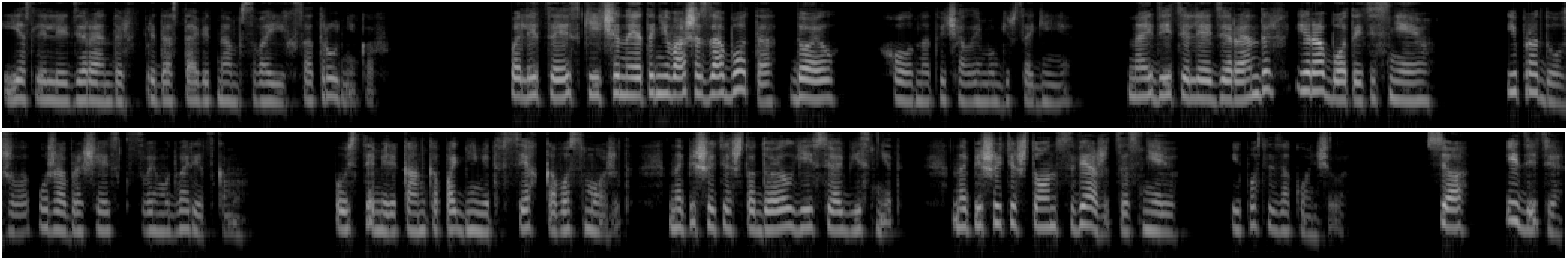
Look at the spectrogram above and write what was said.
если леди Рэндольф предоставит нам своих сотрудников». «Полицейские чины — это не ваша забота, Дойл», — холодно отвечала ему герцогиня. «Найдите леди Рэндольф и работайте с нею». И продолжила, уже обращаясь к своему дворецкому. «Пусть американка поднимет всех, кого сможет. Напишите, что Дойл ей все объяснит. Напишите, что он свяжется с нею. И после закончила. Все, идите.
